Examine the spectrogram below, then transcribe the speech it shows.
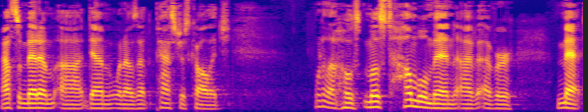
I also met him uh, down when I was at the pastor's college. One of the host, most humble men I've ever met.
